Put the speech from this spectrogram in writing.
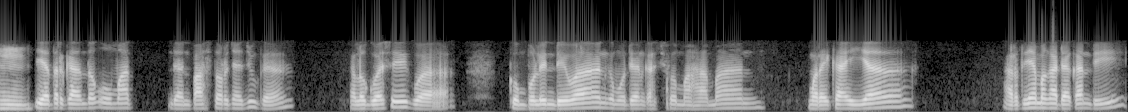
Hmm. ya tergantung umat dan pastornya juga. Kalau gua sih gua kumpulin dewan, kemudian kasih pemahaman. Mereka iya, artinya mengadakan di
